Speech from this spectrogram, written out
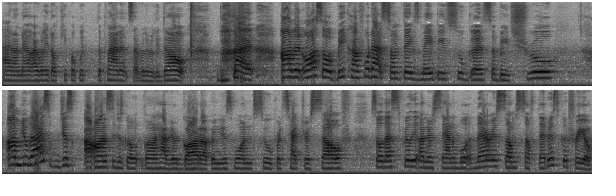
I don't know. I really don't keep up with the planets. I really, really don't. But um, and also be careful that some things may be too good to be true um, you guys just are honestly just gonna, gonna have your guard up and you just want to protect yourself. So that's really understandable. There is some stuff that is good for you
